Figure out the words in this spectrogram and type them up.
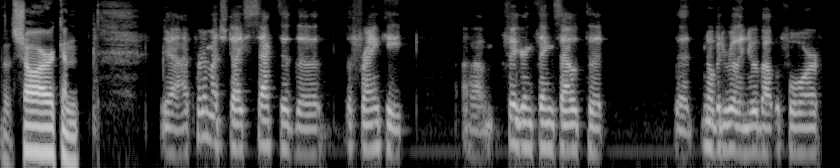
the shark and Yeah, I pretty much dissected the the Frankie, um, figuring things out that that nobody really knew about before,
